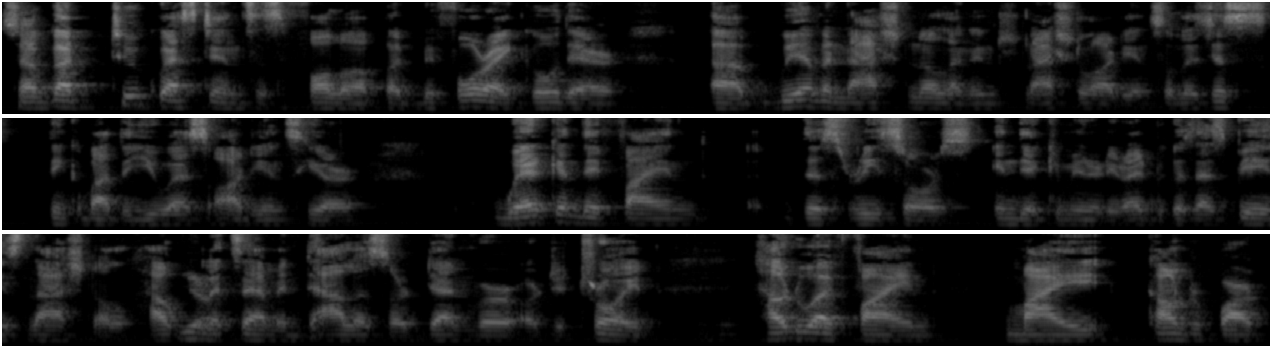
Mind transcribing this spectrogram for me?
So I've got two questions as a follow up, but before I go there, uh, we have a national and international audience. So let's just think about the US audience here. Where can they find this resource in their community, right? Because SBA is national. How, yeah. let's say I'm in Dallas or Denver or Detroit, mm-hmm. how do I find my counterpart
